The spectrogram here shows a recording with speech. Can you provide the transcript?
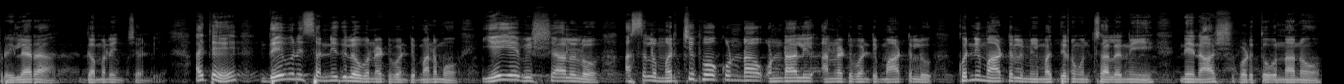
ప్రియులారా గమనించండి. అయితే దేవుని సన్నిధిలో ఉన్నటువంటి మనము ఏ ఏ విషయాలలో అసలు మర్చిపోకుండా ఉండాలి అన్నటువంటి మాటలు కొన్ని మాటలు మీ మధ్యన ఉంచాలని నేను ఆశపడుతూ ఉన్నాను.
